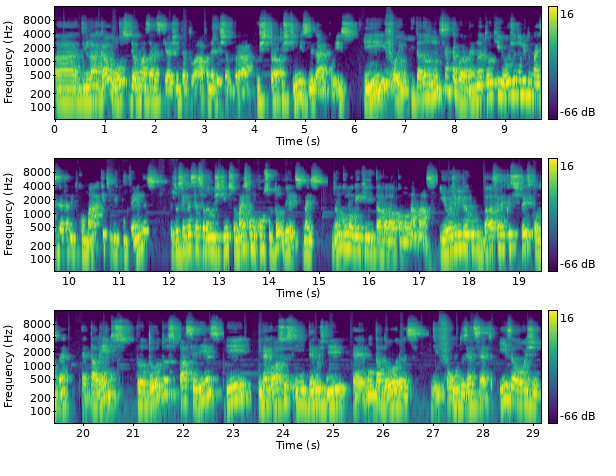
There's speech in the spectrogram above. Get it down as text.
uh, de largar o osso de algumas áreas que a gente atuava, né, deixando para os próprios times lidarem com isso e foi. E está dando muito certo agora, né? Não é à toa que hoje eu não lido mais diretamente com marketing nem com vendas. Eu estou sempre assessorando os times, estou mais como consultor deles, mas não como alguém que estava lá com a mão na massa. E hoje eu me preocupo basicamente com esses três pontos, né? É, talentos, produtos, parcerias e, e, negócios em termos de é, montadoras, de fundos e etc. ISA hoje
